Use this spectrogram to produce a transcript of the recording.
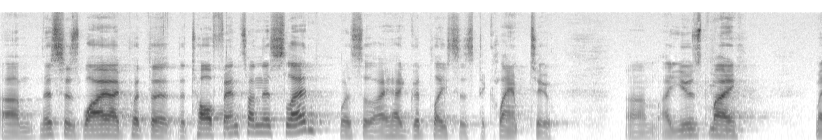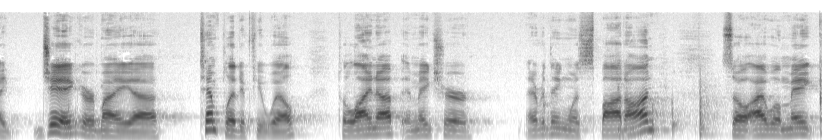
Um, this is why I put the, the tall fence on this sled, was so I had good places to clamp to. Um, I used my, my jig, or my uh, template, if you will, to line up and make sure everything was spot on. So I will make,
